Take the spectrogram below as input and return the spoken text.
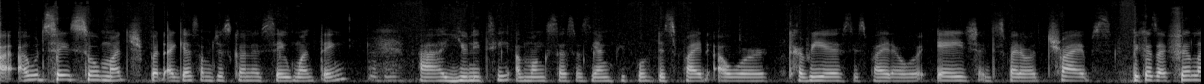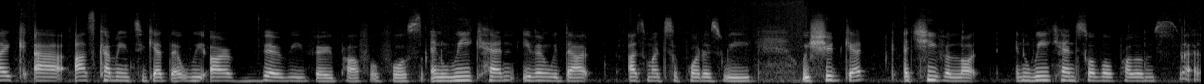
I, I would say so much, but I guess I'm just going to say one thing mm-hmm. uh, unity amongst us as young people, despite our careers, despite our age, and despite our tribes. Because I feel like uh, us coming together, we are very, very powerful force, and we can, even without as much support as we we should get, achieve a lot and we can solve our problems, uh,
